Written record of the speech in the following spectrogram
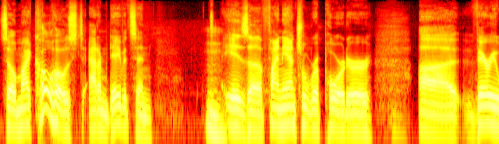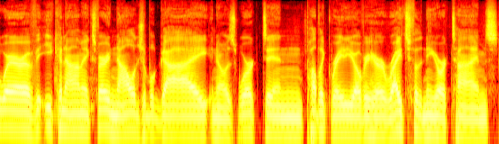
So my co-host Adam Davidson Hmm. is a financial reporter, uh, very aware of economics, very knowledgeable guy. You know, has worked in public radio over here, writes for the New York Times.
